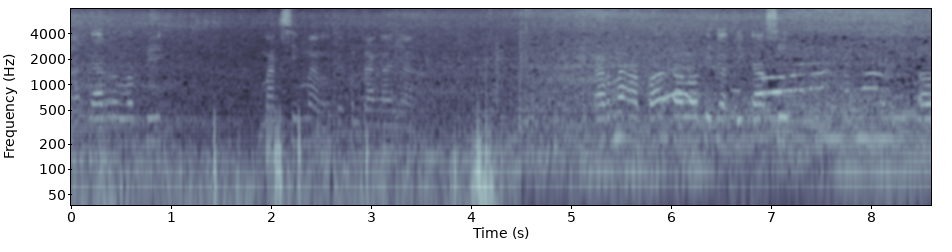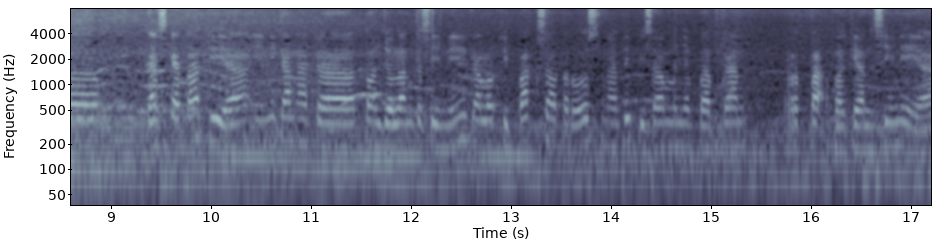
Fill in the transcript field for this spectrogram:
Agar lebih maksimal kekencangannya karena apa? Kalau tidak dikasih eh, gasket tadi ya ini kan ada tonjolan ke sini. Kalau dipaksa terus nanti bisa menyebabkan retak bagian sini ya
